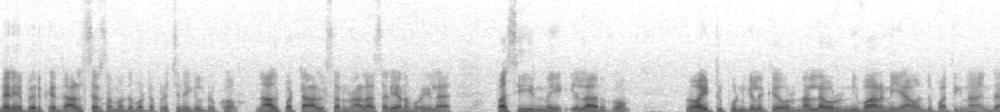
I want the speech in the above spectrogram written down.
நிறைய பேருக்கு இந்த அல்சர் சம்மந்தப்பட்ட பிரச்சனைகள் இருக்கும். நாள்பட்ட அல்சர்னால சரியான முறையில் பசியின்மை எல்லாம் இருக்கும். வயிற்று புண்களுக்கு ஒரு நல்ல ஒரு நிவாரணியாக வந்து பார்த்திங்கன்னா இந்த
